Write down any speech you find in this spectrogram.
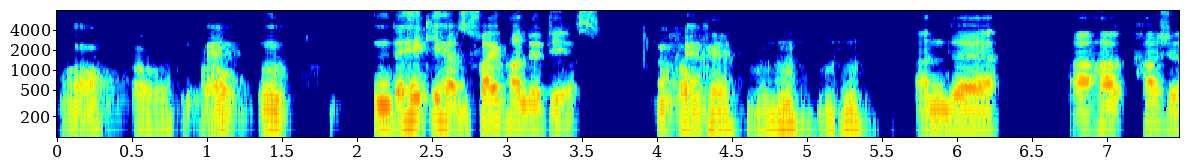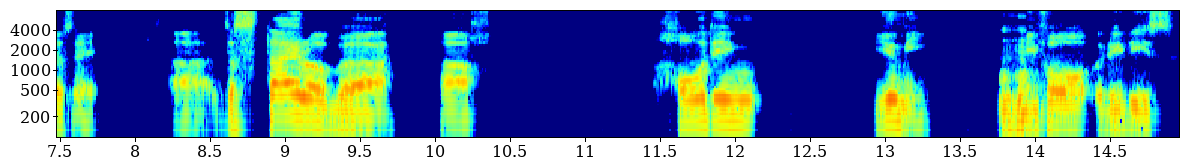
Wow. Oh, Okay. wow. And the Heki has 500 years. Okay. Okay. hmm hmm And uh, uh, how, how should I say? Uh, the style of uh, uh, holding Yumi Mhm. before release,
